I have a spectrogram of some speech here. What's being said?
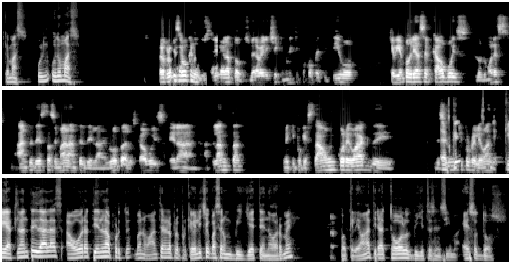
¿Qué más? uno más. Pero creo que es algo que nos gustaría ver a todos, ver a Belichick en un equipo competitivo, que bien podría ser Cowboys. Los rumores antes de esta semana, antes de la derrota de los Cowboys, eran Atlanta, un equipo que está a un coreback de, de ser un equipo relevante. Que Atlanta y Dallas ahora tienen la oportunidad, bueno, van a tener la porque Belichick va a ser un billete enorme, porque le van a tirar todos los billetes encima, esos dos.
